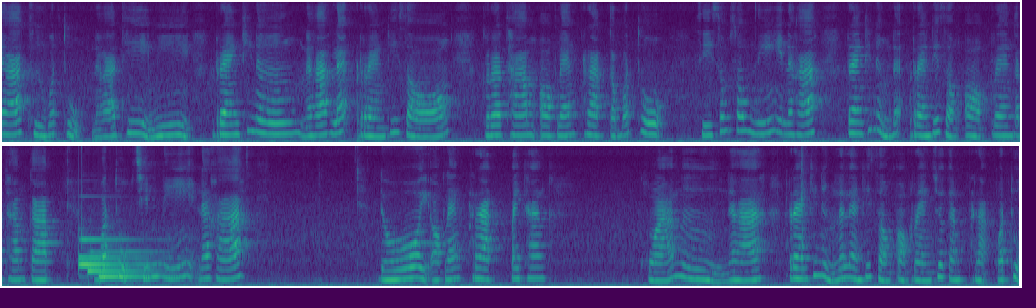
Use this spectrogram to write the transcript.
นะคะคือวัตถุนะคะที่มีแรงที่1นะคะและแรงที่ 2 กระทำออกแรงผลักกับวัตถุ สีส้มๆนี้นะคะ แรงที่1และแรงที่ 2 ออกแรงกระทำกับวัตถุชิ้นนี้นะคะ โดยออกแรงผลักไปทางขวามือนะคะ แรงที่ 1 และแรงที่ 2 ออกแรงช่วยกันผลักวัตถุ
